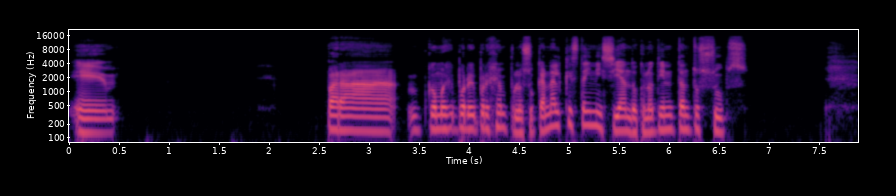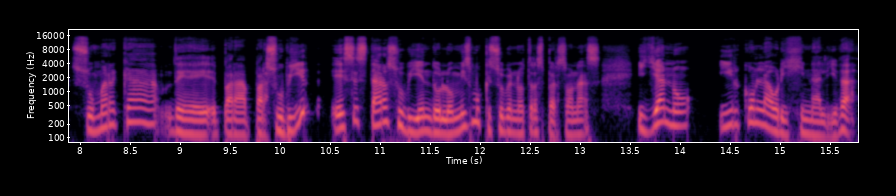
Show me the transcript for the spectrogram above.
Em, para, como por, por, ejemplo, su canal que está iniciando, que no tiene tantos subs, su marca de, para, para subir es estar subiendo lo mismo que suben otras personas y ya no ir con la originalidad.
